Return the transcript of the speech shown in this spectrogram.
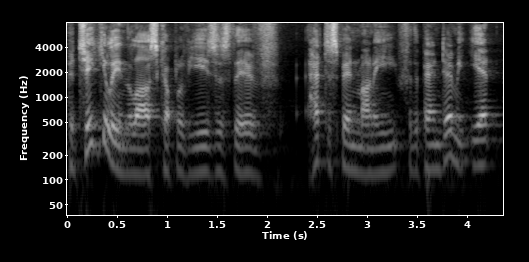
particularly in the last couple of years, as they've had to spend money for the pandemic, yet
